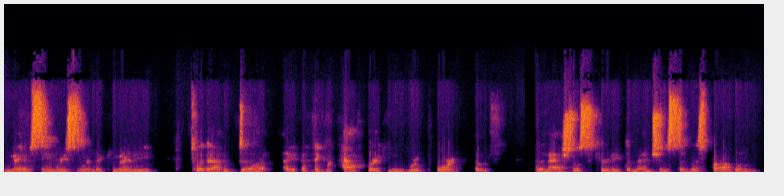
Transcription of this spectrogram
you may have seen recently the community put out, uh, I, I think, a path breaking report of the national security dimensions to this problem.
